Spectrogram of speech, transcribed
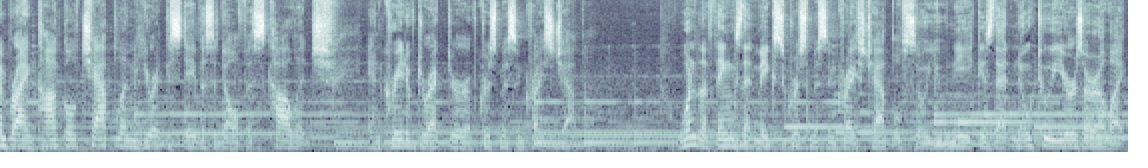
I'm Brian Konkel, chaplain here at Gustavus Adolphus College and creative director of Christmas in Christ Chapel. One of the things that makes Christmas in Christ Chapel so unique is that no two years are alike.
